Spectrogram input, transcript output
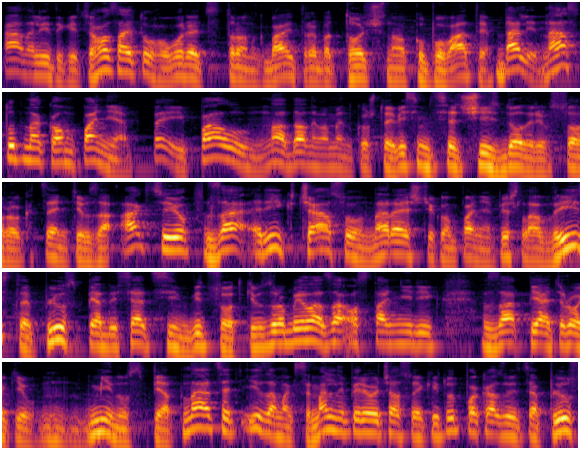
Аналітики цього сайту говорять, Strong Buy треба точно купувати. Далі наступна компанія PayPal на даний момент коштує 86 доларів 40 центів за акцію. За рік часу нарешті компанія пішла в ріст, плюс 57% зробила за останній рік. За 5 років мінус 15 і за максимальний період часу, який тут показується, плюс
